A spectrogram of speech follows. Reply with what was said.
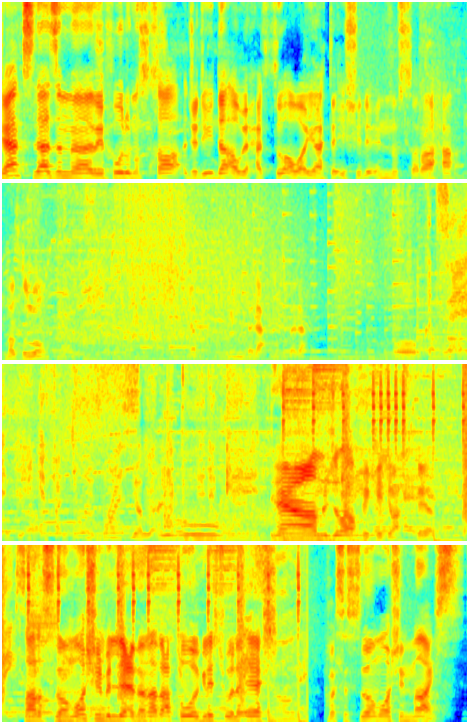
شانكس لازم يضيفوا له نسخة جديدة أو يحدثوه أو أياته إشي لأنه الصراحة مظلوم. yep مين بلع مين بلع؟ أوه كم واحد يلا أيوه أوه damn ال graphic يا جماعة الخير. صار slow motion باللعبة ما بعرف هو glitch ولا إيش بس slow motion nice.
